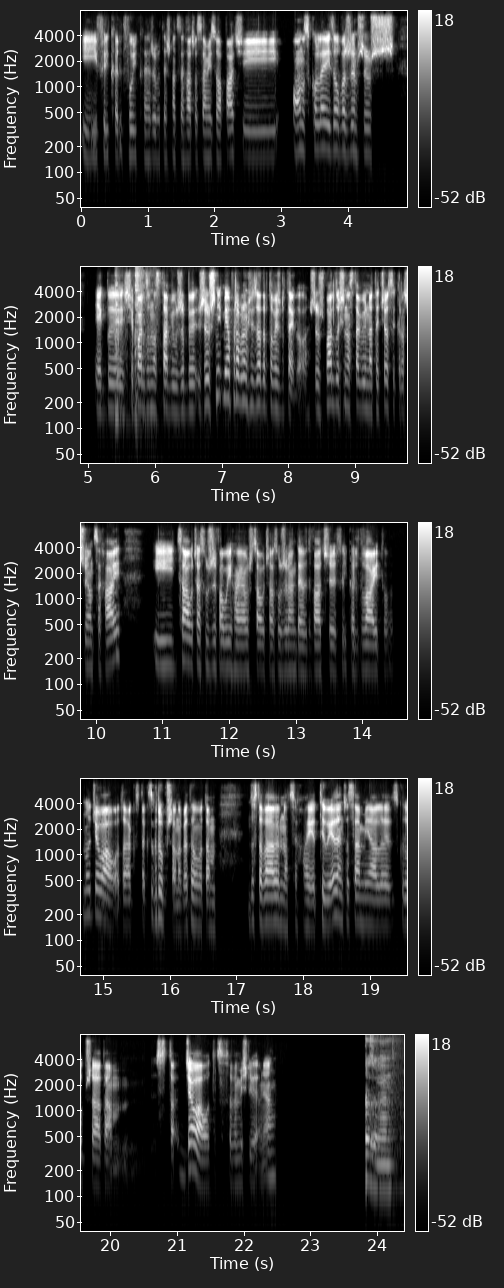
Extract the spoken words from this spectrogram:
i Flicker dwójkę, żeby też na CH czasami złapać i on z kolei zauważyłem, że już jakby się bardzo nastawił, żeby, że już nie miał problem się zaadaptować do tego, że już bardzo się nastawił na te ciosy crashujące high i cały czas używał ich, a ja już cały czas używałem DF2 czy Flicker 2 i to no działało, tak, tak z grubsza, no wiadomo, tam dostawałem na CH tył jeden czasami, ale z grubsza tam działało to, co sobie wymyśliłem, nie? Rozumiem.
